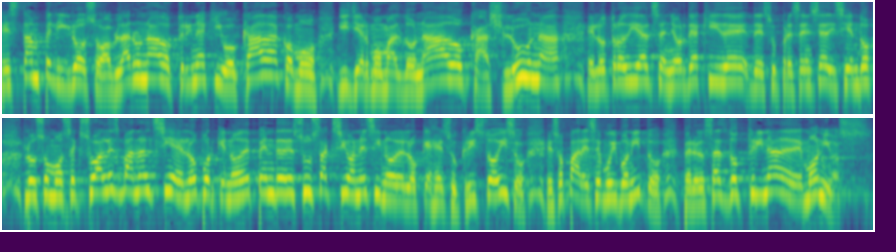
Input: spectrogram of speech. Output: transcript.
es tan peligroso hablar una doctrina equivocada como Guillermo Maldonado, Cash Luna, el otro día el Señor de aquí de, de, su presencia diciendo, los homosexuales van al cielo porque no depende de sus acciones, sino de lo que Jesucristo hizo. Eso parece muy bonito, pero esa es doctrina de demonios.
